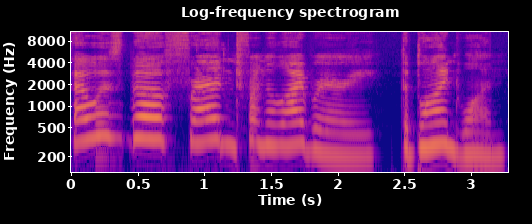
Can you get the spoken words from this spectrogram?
That was the friend from the library, the blind one.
